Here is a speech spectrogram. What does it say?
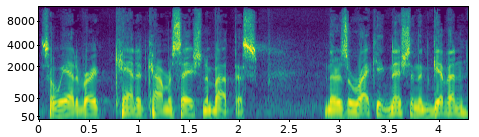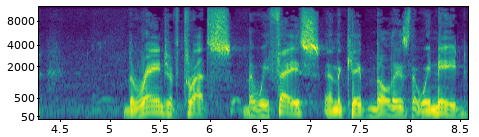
So we had a very candid conversation about this. There's a recognition that given the range of threats that we face and the capabilities that we need,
